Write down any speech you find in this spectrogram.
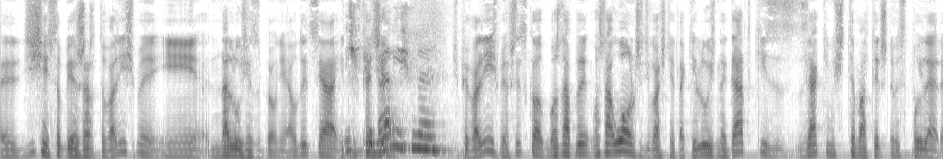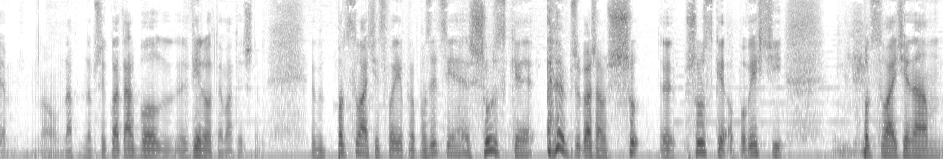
Y, dzisiaj sobie żartowaliśmy i na luzie zupełnie audycja. I, I śpiewaliśmy. Chcecie, śpiewaliśmy, wszystko. Można, by, można łączyć właśnie takie luźne gadki z, z jakimś tematycznym spoilerem. No, na, na przykład albo wielotematycznym. Podsyłajcie swoje propozycje, szurskie, przepraszam, szu, y, szurskie opowieści. Podsyłajcie nam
